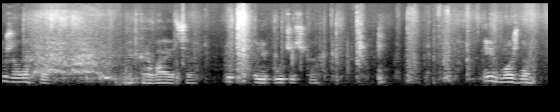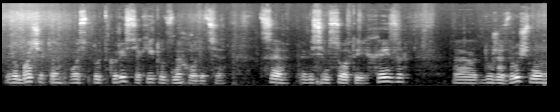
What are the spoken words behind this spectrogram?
Дуже легко відкривається. Тут ліпучечка. І можна, ви бачите, ось плиткоріз, який тут знаходиться. Це 800-й хейзер, е, дуже зручно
